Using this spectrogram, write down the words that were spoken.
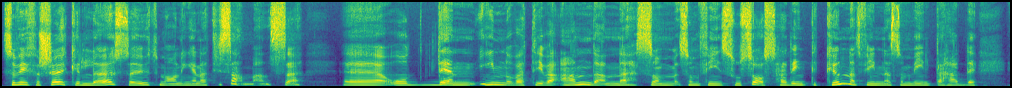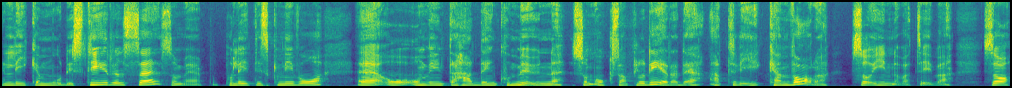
Så vi försöker lösa utmaningarna tillsammans. Eh, och den innovativa andan som, som finns hos oss hade inte kunnat finnas om vi inte hade en lika modig styrelse som är på politisk nivå eh, och om vi inte hade en kommun som också applåderade att vi kan vara så innovativa. Så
